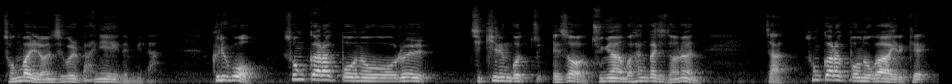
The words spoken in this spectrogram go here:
정말 연습을 많이 해야 됩니다. 그리고 손가락 번호를 지키는 것에서 중요한 것 한 가지 더는 자, 손가락 번호가 이렇게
